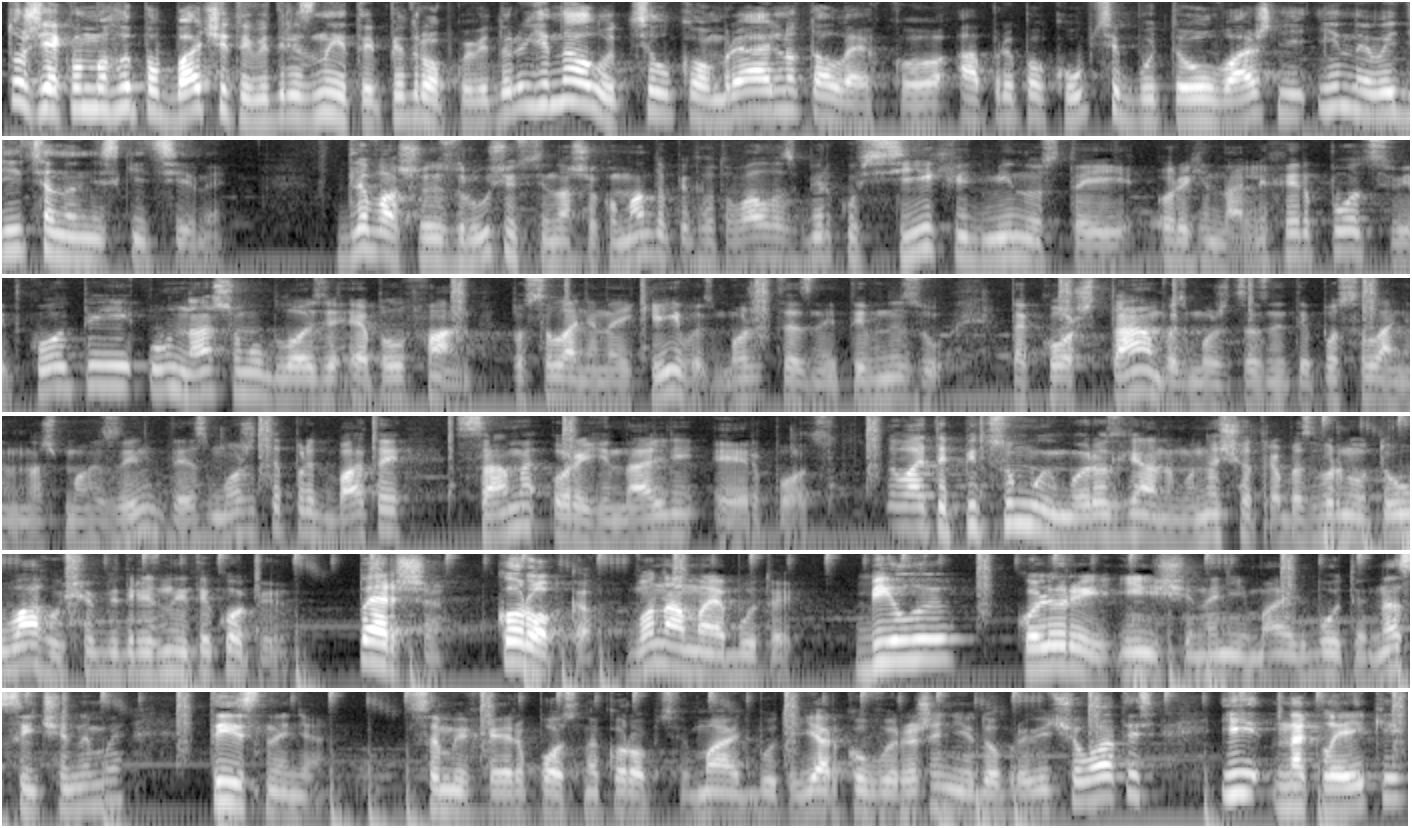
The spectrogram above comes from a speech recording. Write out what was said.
Тож, як ви могли побачити, відрізнити підробку від оригіналу цілком реально та легко. А при покупці будьте уважні і не ведіться на низькі ціни. Для вашої зручності наша команда підготувала збірку всіх відмінностей оригінальних AirPods від копії у нашому блозі Apple Fun, посилання на який ви зможете знайти внизу. Також там ви зможете знайти посилання на наш магазин, де зможете придбати саме оригінальні AirPods. Давайте підсумуємо і розглянемо, на що треба звернути увагу, щоб відрізнити копію. Перше, коробка. Вона має бути білою, кольори інші на ній мають бути насиченими, тиснення самих AirPods на коробці мають бути ярко виражені і добре відчуватись. І наклейки.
